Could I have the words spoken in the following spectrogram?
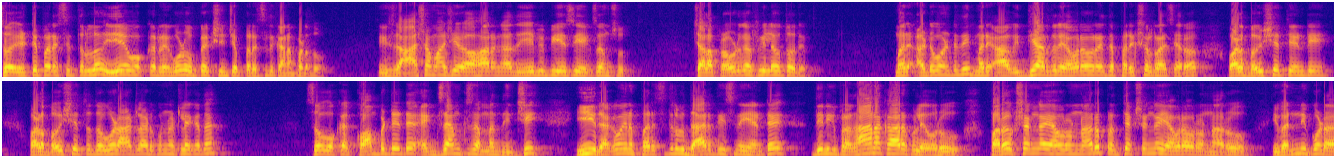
సో ఎట్టి పరిస్థితుల్లో ఏ ఒక్కరిని కూడా ఉపేక్షించే పరిస్థితి కనపడదు. ఇది ఆషామాషి వ్యవహారం కాదు ఏపీఎస్సీ ఎగ్జామ్స్ చాలా ప్రౌడ్గా ఫీల్ అవుతుంది. మరి అటువంటిది మరి ఆ విద్యార్థులు ఎవరెవరైతే పరీక్షలు రాశారో వాళ్ళ భవిష్యత్తు ఏంటి? వాళ్ళ భవిష్యత్తుతో కూడా ఆటలాడుకున్నట్లే కదా? సో ఒక కాంపిటేటివ్ ఎగ్జామ్కి సంబంధించి ఈ రకమైన పరిస్థితులకు దారితీసినాయి అంటే దీనికి ప్రధాన కారకులు ఎవరు? పరోక్షంగా ఎవరున్నారు? ప్రత్యక్షంగా ఎవరెవరు ఉన్నారు ఇవన్నీ కూడా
